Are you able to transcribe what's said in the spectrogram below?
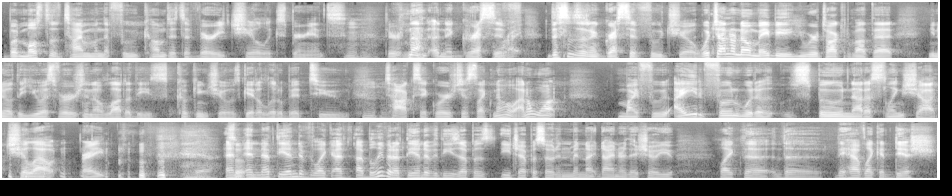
But most of the time, when the food comes, it's a very chill experience. There's not an aggressive. Mm-hmm. Right. This is an aggressive food show, which I don't know. Maybe you were talking about that. You know, the U.S. version of a lot of these cooking shows get a little bit too Mm-hmm. toxic, where it's just like, no, I don't want my food. I eat food with a spoon, not a slingshot. Chill out, right? Yeah, and So- and at the end of like I, I believe it at the end of these episodes, each episode in Midnight Diner, they show you like the the they have like a dish.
